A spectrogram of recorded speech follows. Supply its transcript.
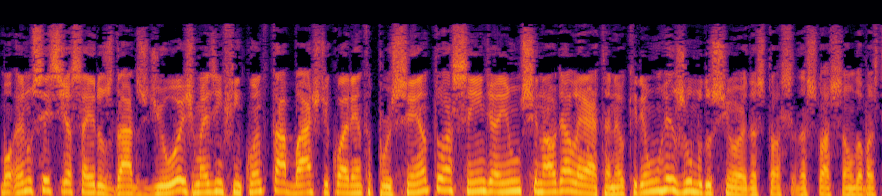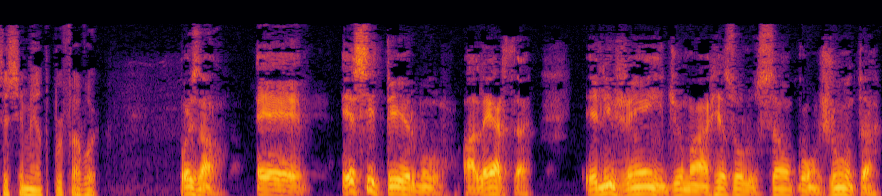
Bom, eu não sei se já saíram os dados de hoje, mas enfim, quando está abaixo de 40%, acende aí um sinal de alerta, né? Eu queria um resumo do senhor da, situa da situação do abastecimento, por favor. Pois não. É, esse termo alerta, ele vem de uma resolução conjunta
